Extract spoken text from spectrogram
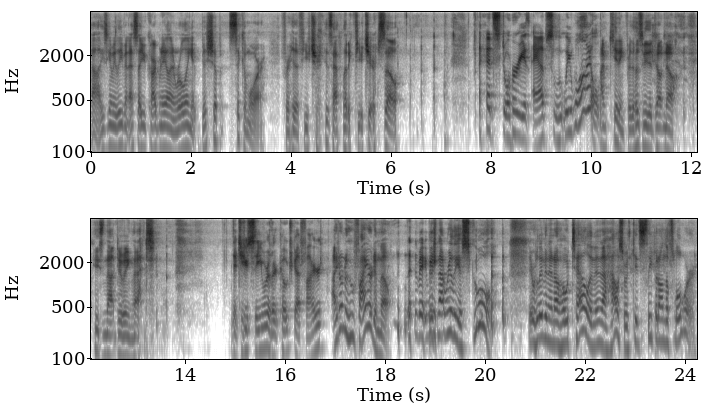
Uh, he's gonna be leaving SIU Carbondale and enrolling at Bishop Sycamore for his future, his athletic future. So That story is absolutely wild. I'm kidding. For those of you that don't know, he's not doing that. Did you see where their coach got fired? I don't know who fired him though. Maybe. There's not really a school. They were living in a hotel and in a house with kids sleeping on the floor.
